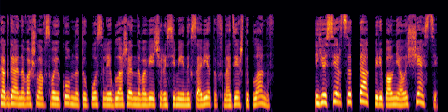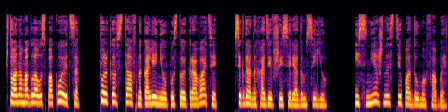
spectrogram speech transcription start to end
когда она вошла в свою комнату после блаженного вечера семейных советов, надежд и планов, ее сердце так переполняло счастье, что она могла успокоиться, только встав на колени у пустой кровати, всегда находившейся рядом с ее, и с нежностью подумав об Эд.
